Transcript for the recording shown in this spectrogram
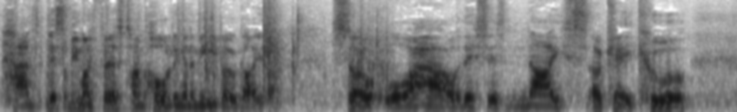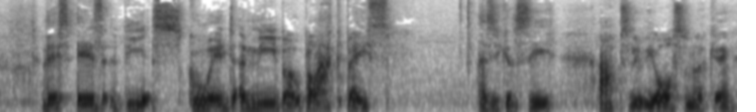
Had this will be my first time holding an amiibo, guys. So wow, this is nice. Okay, cool. This is the Squid Amiibo, black base. As you can see, absolutely awesome looking.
